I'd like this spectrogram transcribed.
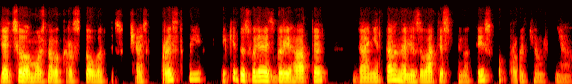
Для цього можна використовувати сучасні пристрої, які дозволяють зберігати дані та аналізувати зміну тиску протягом дня.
